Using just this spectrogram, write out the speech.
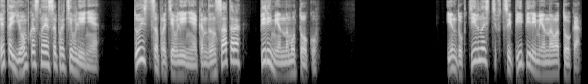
это емкостное сопротивление, то есть сопротивление конденсатора переменному току. Индуктивность в цепи переменного тока.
